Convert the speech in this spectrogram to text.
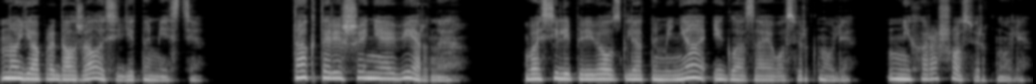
Но я продолжала сидеть на месте. «Так-то решение верное». Василий перевел взгляд на меня, и глаза его сверкнули. Нехорошо сверкнули.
